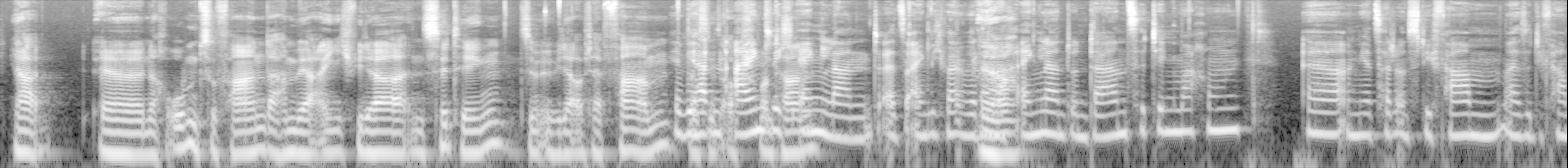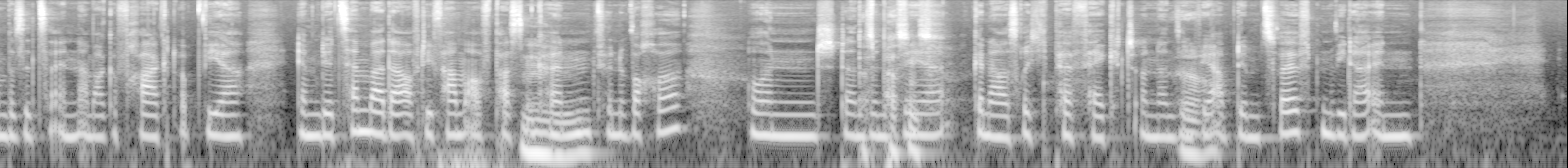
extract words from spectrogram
ja, äh, nach oben zu fahren. Da haben wir eigentlich wieder ein Sitting, sind wir wieder auf der Farm. Ja, wir das hatten eigentlich spontan. England. Also eigentlich wollten wir dann ja. nach England und da ein Sitting machen. Äh, und jetzt hat uns die Farm, also die FarmbesitzerInnen aber gefragt, ob wir im Dezember da auf die Farm aufpassen mhm. können für eine Woche. Und dann das sind wir, uns. genau, ist richtig perfekt. Und dann sind ja. wir ab dem 12. wieder in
